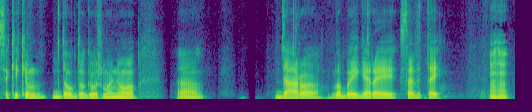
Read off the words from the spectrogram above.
sakykime, daug daugiau žmonių daro labai gerai savitai. Mhm.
